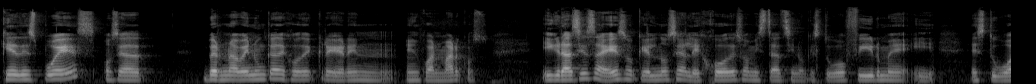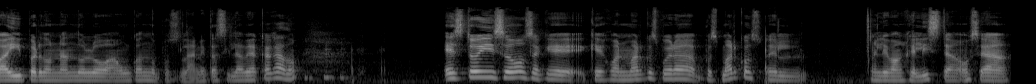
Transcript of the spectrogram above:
que después, o sea, Bernabé nunca dejó de creer en, Juan Marcos. Y gracias a eso, que él no se alejó de su amistad, sino que estuvo firme y estuvo ahí perdonándolo, aun cuando pues la neta sí la había cagado. Esto hizo, o sea, que, que Juan Marcos fuera, pues Marcos, el, el evangelista, o sea,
